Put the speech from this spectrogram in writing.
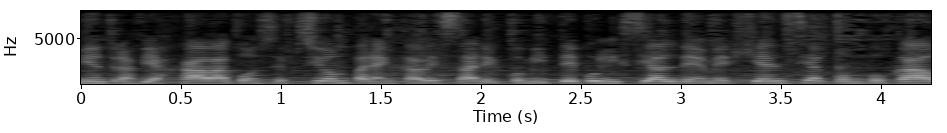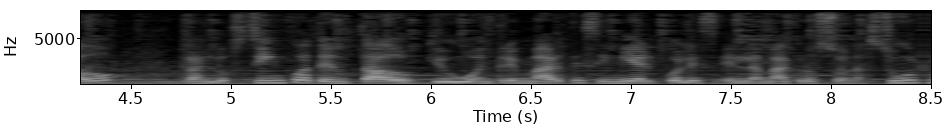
Mientras viajaba a Concepción para encabezar el Comité Policial de Emergencia convocado tras los cinco atentados que hubo entre martes y miércoles en la macrozona sur,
